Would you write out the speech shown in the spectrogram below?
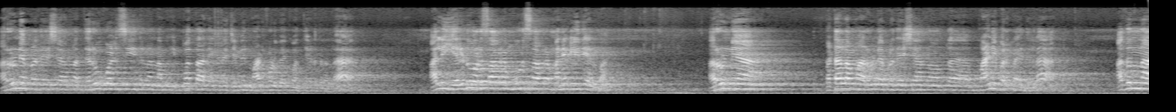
ಅರಣ್ಯ ಪ್ರದೇಶವನ್ನು ತೆರವುಗೊಳಿಸಿ ಇದನ್ನು ನಮ್ಗೆ ಇಪ್ಪತ್ತಾರು ಎಕರೆ ಜಮೀನು ಮಾಡಿಕೊಡ್ಬೇಕು ಅಂತ ಹೇಳಿದ್ರಲ್ಲ, ಅಲ್ಲಿ ಎರಡೂವರೆ ಸಾವಿರ, ಮೂರು ಸಾವಿರ ಮನೆಗಳಿದೆ ಅಲ್ವಾ? ಅರಣ್ಯ ಪಟಾಲಮ್ಮ ಅರಣ್ಯ ಪ್ರದೇಶ ಅನ್ನುವಂಥ ಪಾಣಿ ಬರ್ತಾ ಇದೆಯಲ್ಲ, ಅದನ್ನು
